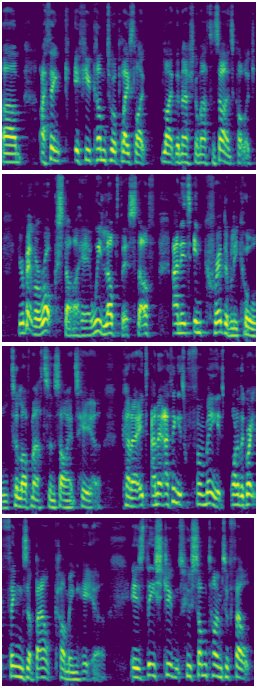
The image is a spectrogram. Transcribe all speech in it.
Um, I think if you come to a place like like the National Maths and Science College, you're a bit of a rock star here. We love this stuff, and it's incredibly cool to love maths and science here. Kind of, and I think it's for me, it's one of the great things about coming here is these students who sometimes have felt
